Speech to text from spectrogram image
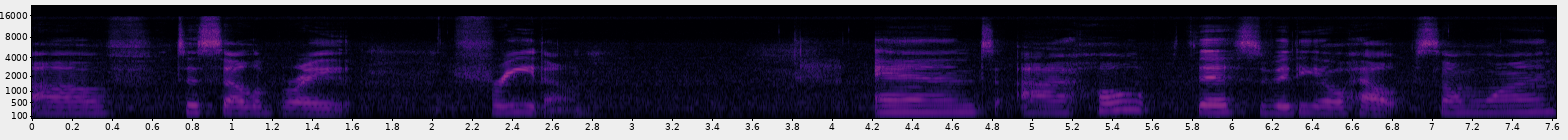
of to celebrate freedom. And I hope this video helps someone.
